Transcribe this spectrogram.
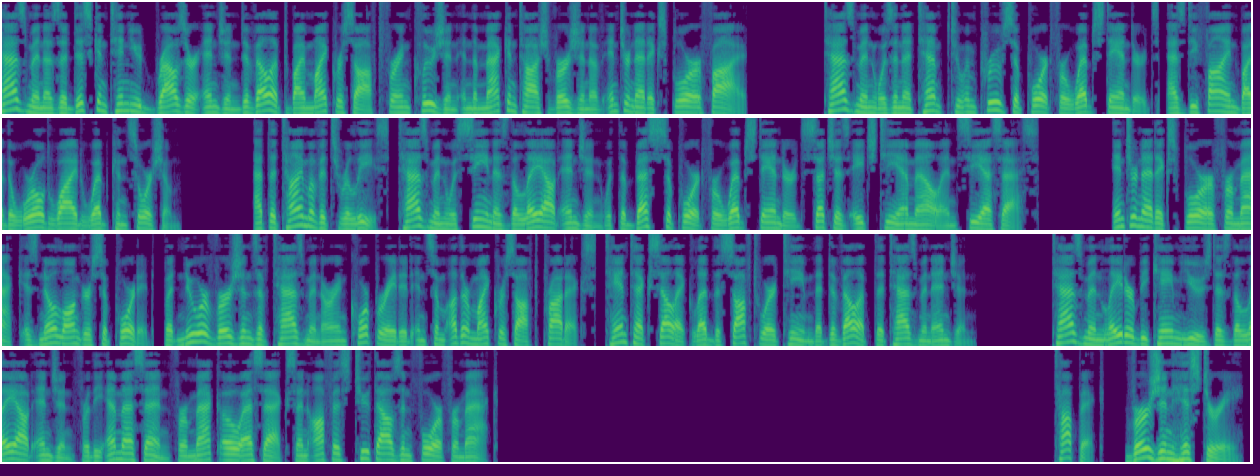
Tasman is a discontinued browser engine developed by Microsoft for inclusion in the Macintosh version of Internet Explorer 5. Tasman was an attempt to improve support for web standards, as defined by the World Wide Web Consortium. At the time of its release, Tasman was seen as the layout engine with the best support for web standards such as HTML and CSS. Internet Explorer for Mac is no longer supported, but newer versions of Tasman are incorporated in some other Microsoft products. Tantek Çelik led the software team that developed the Tasman engine. Tasman later became used as the layout engine for the MSN for Mac OS X and Office 2004 for Mac. Topic: Version history.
